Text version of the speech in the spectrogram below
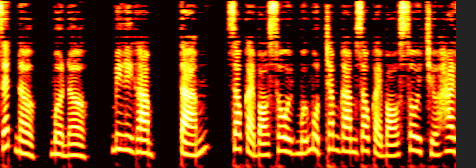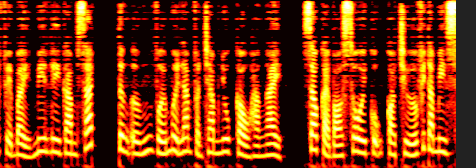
ZN, MN, mg. 8. Rau cải bó xôi Mỗi 100 g rau cải bó xôi chứa 2,7 mg sắt, tương ứng với 15% nhu cầu hàng ngày. Rau cải bó xôi cũng có chứa vitamin C,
